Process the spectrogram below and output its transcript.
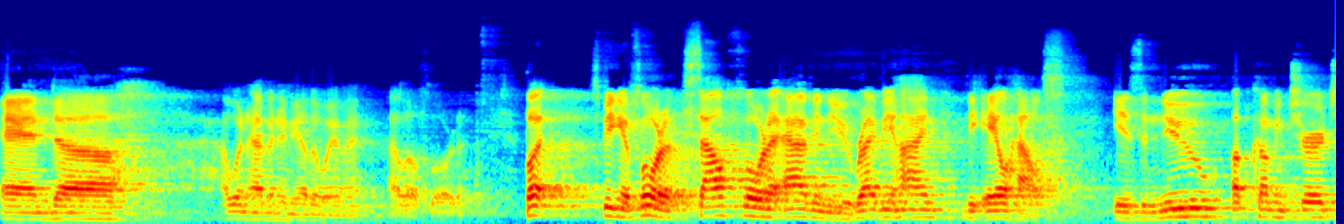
and uh, I wouldn't have it any other way, man. I love Florida. But speaking of Florida, South Florida Avenue, right behind the Ale House, is the new upcoming church,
